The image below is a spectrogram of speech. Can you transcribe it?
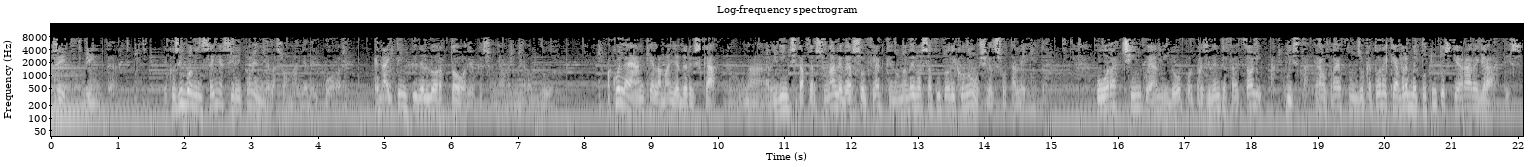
Sì, l'Inter. E così Boninsegna si riprende la sua maglia del cuore. È dai tempi dell'oratorio che sognava in nero-azzurro. Ma quella è anche la maglia del riscatto, una rivincita personale verso il club che non aveva saputo riconoscere il suo talento. Ora, cinque anni dopo, il presidente Frezzoli acquista a prezzo un giocatore che avrebbe potuto schierare gratis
